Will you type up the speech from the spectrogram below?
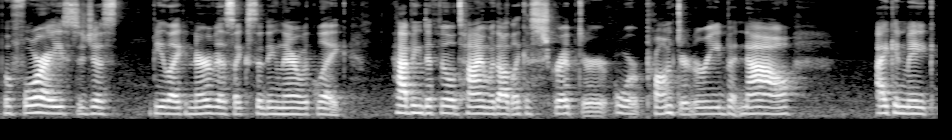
Before I used to just be like nervous, like sitting there with like, having to fill time without like a script or, or prompter to read. But now I can make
